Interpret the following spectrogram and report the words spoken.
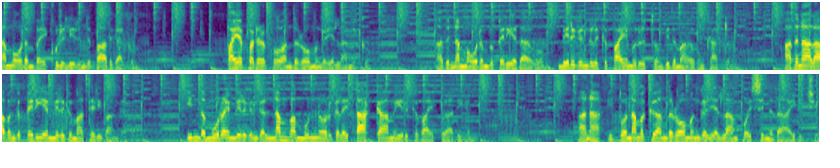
நம்ம உடம்பை குளிரிலிருந்து பாதுகாக்கும். பயப்படுறப்போ அந்த ரோமங்கள் எல்லாம் நிற்கும். அது நம்ம உடம்பு பெரியதாகவும் மிருகங்களுக்கு பயமுறுத்தும் விதமாகவும் காட்டும். அதனால் அவங்க பெரிய மிருகமாக தெரிவாங்க. இந்த முறை மிருகங்கள் நம்ம முன்னோர்களை தாக்காம இருக்க வாய்ப்பு அதிகம். ஆனா இப்போ நமக்கு அந்த ரோமங்கள் எல்லாம் போய் சின்னதா ஆயிடுச்சு.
